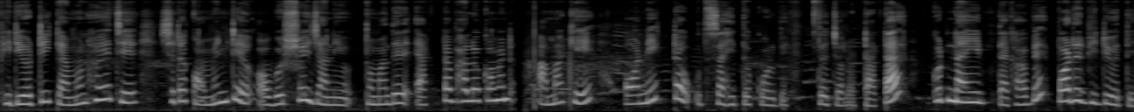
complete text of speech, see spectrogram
ভিডিওটি কেমন হয়েছে সেটা কমেন্টে অবশ্যই জানিও। তোমাদের একটা ভালো কমেন্ট আমাকে অনেকটা উৎসাহিত করবে। তো চলো টাটা গুড নাইট দেখা হবে পরের ভিডিওতে।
